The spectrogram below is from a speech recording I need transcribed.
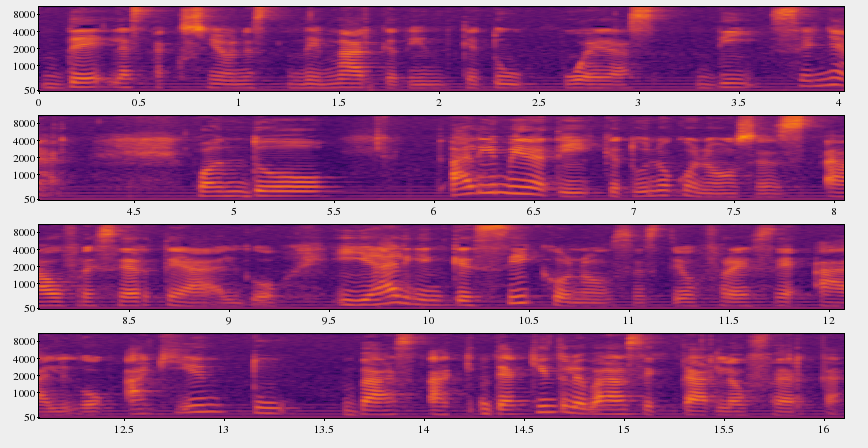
de las acciones de marketing que tú puedas diseñar? Cuando alguien viene a ti que tú no conoces a ofrecerte algo y alguien que sí conoces te ofrece algo, ¿a quién tú vas a, de a quién tú le vas a aceptar la oferta?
